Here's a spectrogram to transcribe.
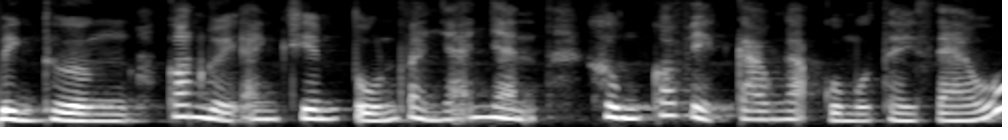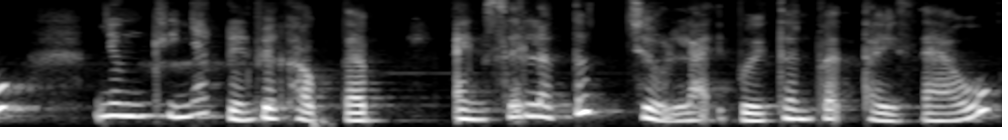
Bình thường, con người anh khiêm tốn và nhã nhặn, không có vẻ cao ngạo của một thầy giáo. Nhưng khi nhắc đến việc học tập, anh sẽ lập tức trở lại với thân phận thầy giáo,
